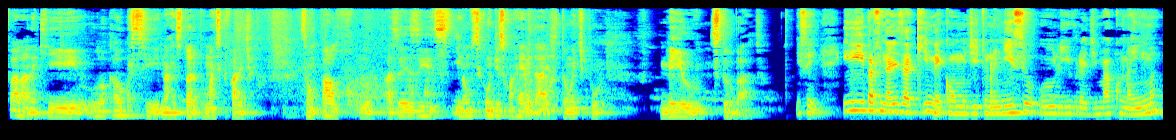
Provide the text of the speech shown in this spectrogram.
falar, né? Que o local que se narra a história, por mais que fale, tipo, São Paulo, às vezes não se condiz com a realidade. Então é, tipo, meio disturbado. E pra finalizar aqui, né, como dito no início, o livro é de Macunaíma,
